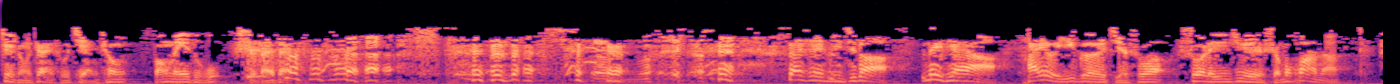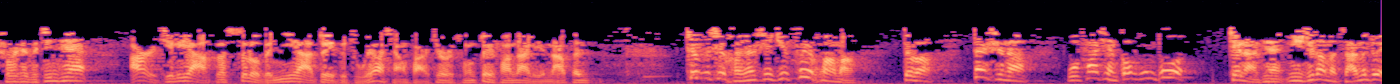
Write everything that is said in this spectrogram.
这种战术简称防梅毒，使白带。但是你知道那天啊，还有一个解说说了一句什么话呢？说这个今天阿尔及利亚和斯洛文尼亚队的主要想法就是从对方那里拿分，这不是好像是一句废话吗？对吧？但是呢，我发现高洪波这两天，你知道吗？咱们队，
